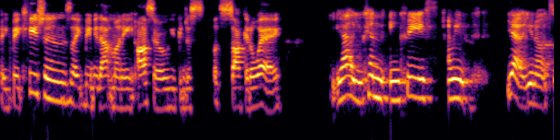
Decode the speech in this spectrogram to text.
big vacations, like maybe that money also you can just let's sock it away. Yeah, you can increase. I mean, yeah, you know, it's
